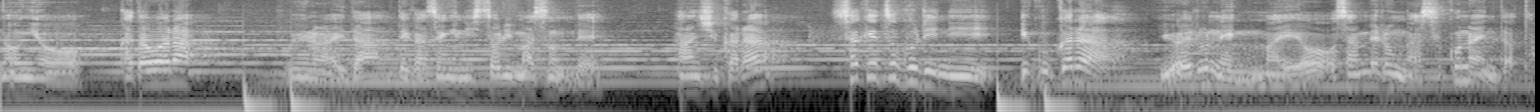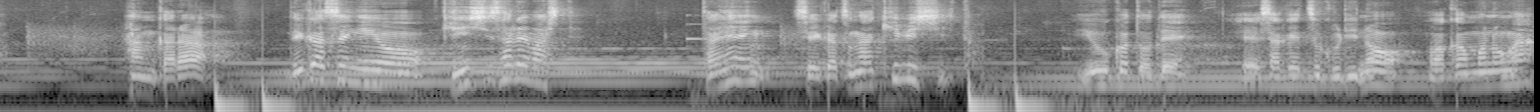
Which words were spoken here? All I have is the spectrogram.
農業を傍ら冬の間出稼ぎにしておりますんで藩主から酒造りに行くからいわゆる年米を納めるんが少ないんだと。藩から出稼ぎを禁止されまして大変生活が厳しいということで酒造りの若者が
